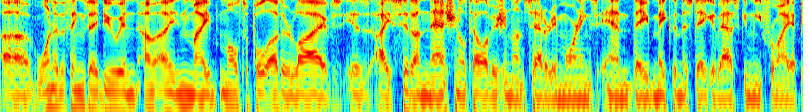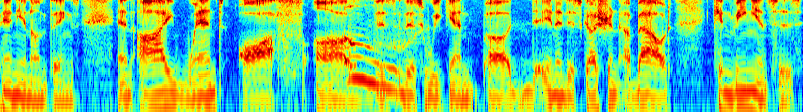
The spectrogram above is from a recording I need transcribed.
uh, one of the things I do in uh, in my multiple other lives is I sit on national television on Saturday mornings and they make the mistake of asking me for my opinion on things, and I went off uh, this this weekend uh, in a discussion about conveniences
